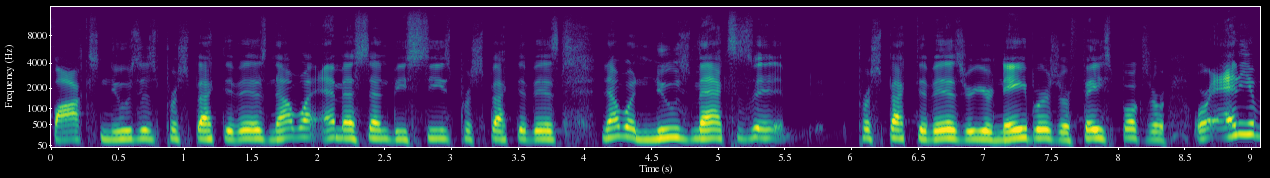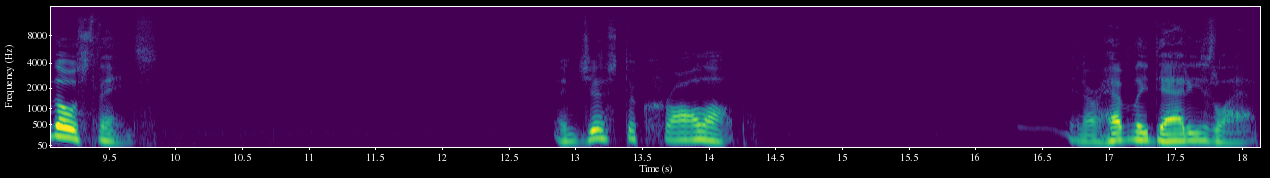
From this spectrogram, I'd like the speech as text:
Fox News's perspective is, not what MSNBC's perspective is, not what Newsmax's eh, perspective is, or your neighbors, or Facebook's, or, or any of those things. And just to crawl up in our Heavenly Daddy's lap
